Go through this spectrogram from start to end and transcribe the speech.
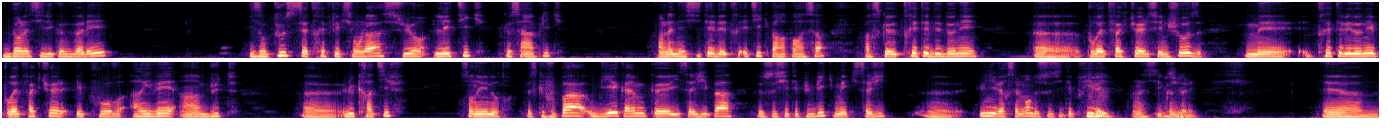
dans la Silicon Valley, ils ont tous cette réflexion-là sur l'éthique que ça implique, enfin la nécessité d'être éthique par rapport à ça, parce que traiter des données euh, pour être factuel, c'est une chose, mais traiter les données pour être factuel et pour arriver à un but euh, lucratif, c'en est une autre. Parce qu'il faut pas oublier quand même qu'il s'agit pas de sociétés publiques, mais qu'il s'agit euh, universellement de sociétés privées mmh. dans la Silicon Valley. Et, euh,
